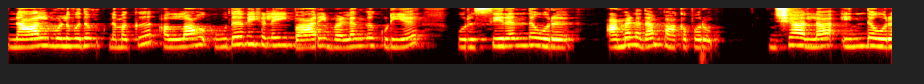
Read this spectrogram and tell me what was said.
நாள் முழுவதும் நமக்கு அல்லாஹ் உதவிகளை வாரி வழங்கக்கூடிய ஒரு சிறந்த ஒரு அமலை தான் பார்க்க போகிறோம் இன்ஷா அல்லாஹ் இந்த ஒரு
